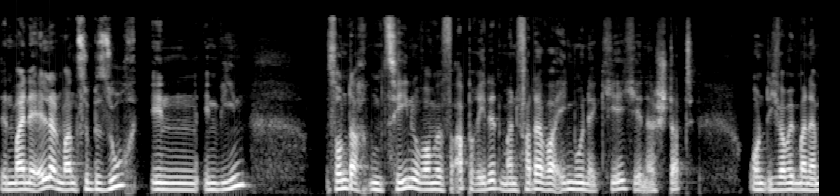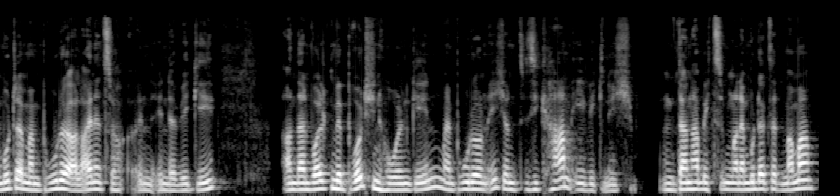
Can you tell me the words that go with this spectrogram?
denn meine Eltern waren zu Besuch in, in Wien. Sonntag um 10 Uhr waren wir verabredet. Mein Vater war irgendwo in der Kirche in der Stadt und ich war mit meiner Mutter, meinem Bruder alleine zu, in, in der WG. Und dann wollten wir Brötchen holen gehen, mein Bruder und ich, und sie kam ewig nicht. Und dann habe ich zu meiner Mutter gesagt, Mama,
